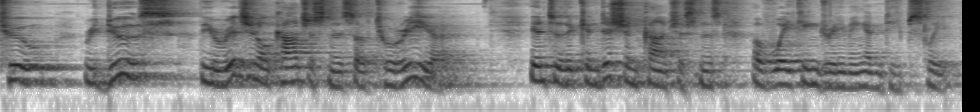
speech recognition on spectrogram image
to reduce the original consciousness of Turiya into the conditioned consciousness of waking, dreaming, and deep sleep.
